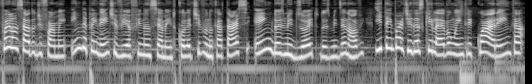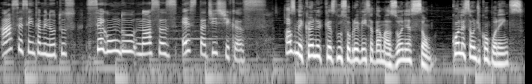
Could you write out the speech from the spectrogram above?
Foi lançado de forma independente via financiamento coletivo no Catarse em 2018-2019 e tem partidas que levam entre 40 a 60 minutos, segundo nossas estatísticas. As mecânicas do Sobrevivência da Amazônia são coleção de componentes,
